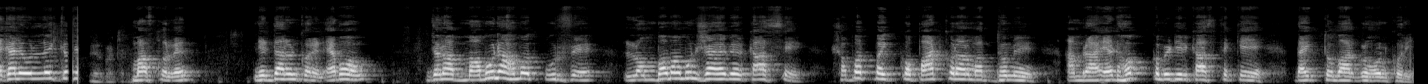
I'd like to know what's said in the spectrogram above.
এখানে উল্লেখ মাফ করবেন, নির্ধারণ করেন এবং জনাব মামুন আহমদ উর্ফে লম্বা মামুন সাহেবের কাছে শপথ বাক্য পাঠ করার মাধ্যমে আমরা অ্যাডহক কমিটির কাছ থেকে দায়িত্বভার গ্রহণ করি।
